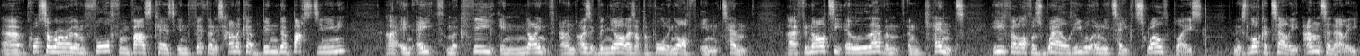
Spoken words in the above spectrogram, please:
Uh, Quartararo then fourth from Vasquez in fifth, and it's Hanika, Binder, Bastianini uh, in eighth, McPhee in ninth, and Isaac Vinales after falling off in tenth. Uh, Fenati 11th, and Kent, he fell off as well. He will only take 12th place, and it's Locatelli, Antonelli,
